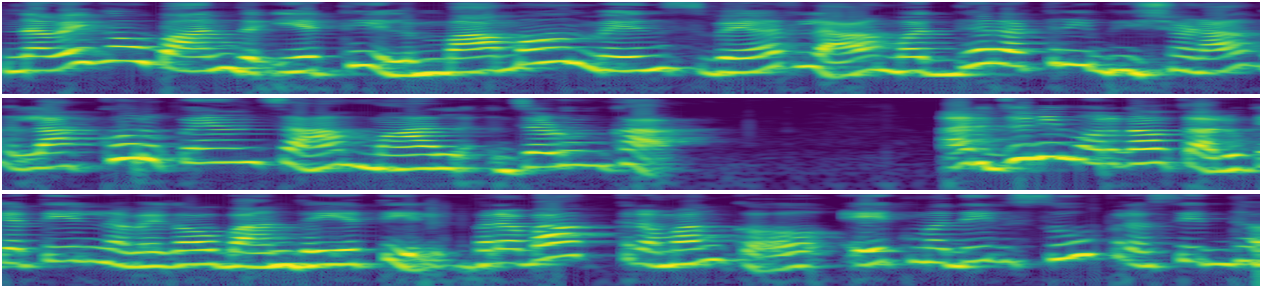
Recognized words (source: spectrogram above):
नवेगाव बांध येथील मामा मेन्सवेअरला मध्यरात्री भीषण आग लाखो रुपयांचा माल जळून खा अर्जुनी मोरगाव तालुक्यातील नवेगाव बांध येथील प्रभाग क्रमांक एक मधील सुप्रसिद्ध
